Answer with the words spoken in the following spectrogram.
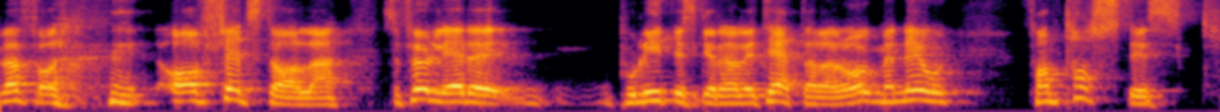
hvert fall avskjedstale. Selvfølgelig er det politiske realiteter der òg, men det er jo fantastisk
